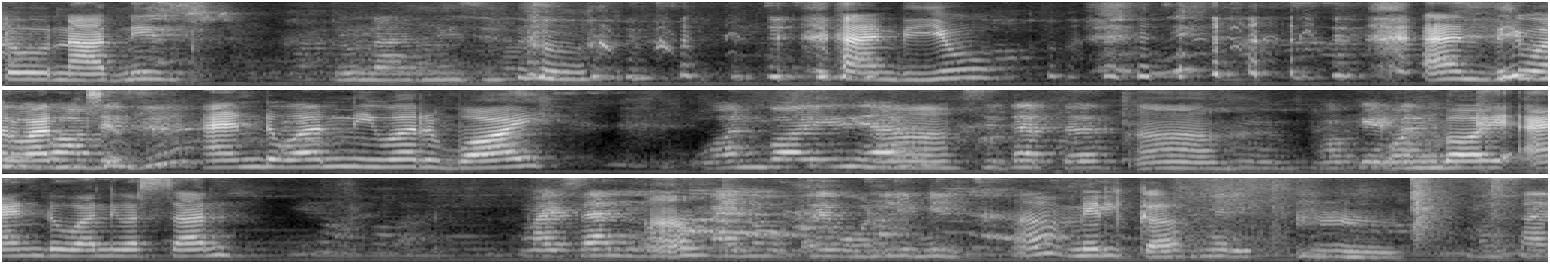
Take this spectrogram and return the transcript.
two ನಾದ್ನೀಸ್ and you and your one ch- and one your boy One boy yeah, Uh. Siddharth. uh, Okay. one boy and one your son My son, Uh. I know I only milk. uh, milk Milk. Hmm. My son.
